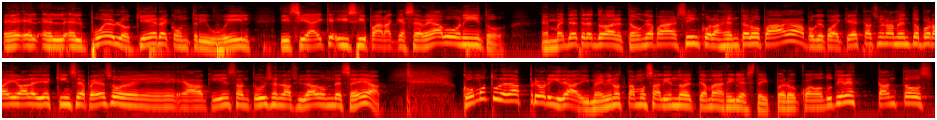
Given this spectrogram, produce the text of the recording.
El, el- el- el pueblo quiere contribuir. Y si hay que, y si para que se vea bonito, en vez de 3 dólares tengo que pagar 5, la gente lo paga, porque cualquier estacionamiento por ahí vale 10, 15 pesos en- aquí en Santurce, en la ciudad, donde sea. ¿Cómo tú le das prioridad? Y maybe no estamos saliendo del tema de real estate, pero cuando tú tienes tantos,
